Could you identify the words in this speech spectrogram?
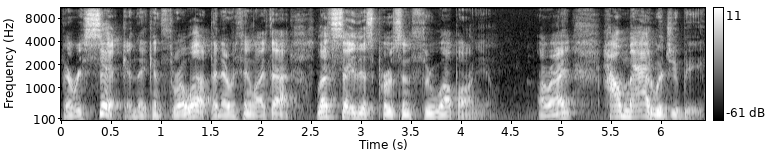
very sick and they can throw up and everything like that. Let's say this person threw up on you, all right? How mad would you be?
